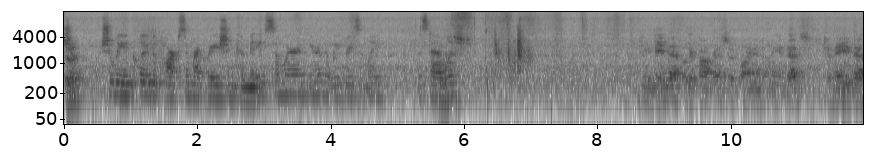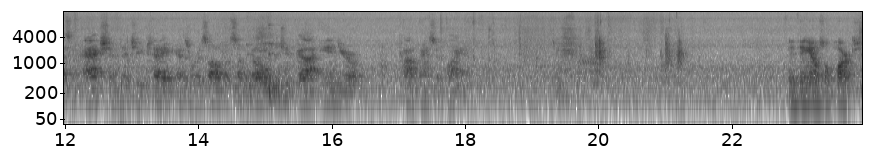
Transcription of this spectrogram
Do Should it. should we include the Parks and Recreation Committee somewhere in here that we've recently established? Do you need that for the comprehensive plan? I mean, that's, to me, that's an action that you take as a result of some goal that you've got in your comprehensive plan. Anything else on parks?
